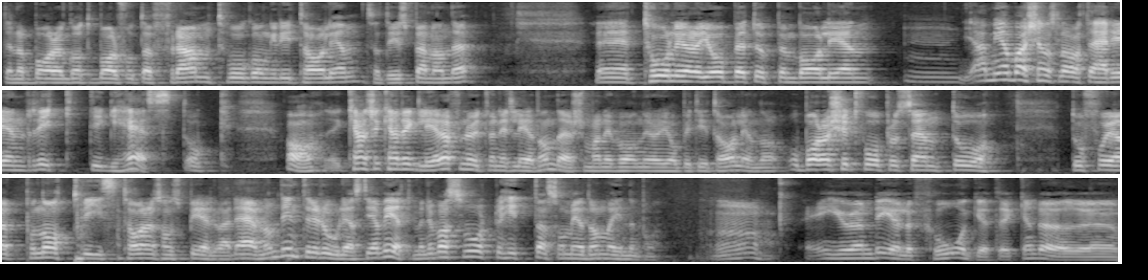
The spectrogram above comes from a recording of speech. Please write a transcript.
Den har bara gått barfota fram två gånger i Italien. Så det är ju spännande. Eh, tål att göra jobbet uppenbarligen. Mm, ja, men jag har bara känslan av att det här är en riktig häst. Och ja, kanske kan reglera från utvändigt ledande där som han är van att göra jobbet i Italien då. Och bara 22% då. Då får jag på något vis ta den som spelvärd. Även om det inte är det roligaste jag vet. Men det var svårt att hitta som Edholm var inne på. Mm. Är ju en del frågetecken där. Eh,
